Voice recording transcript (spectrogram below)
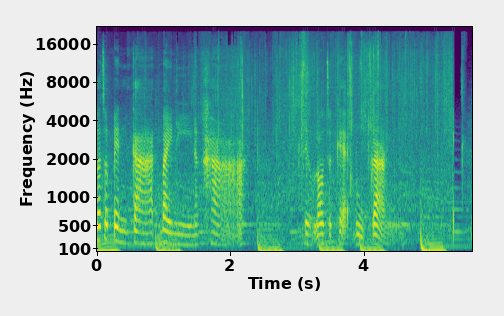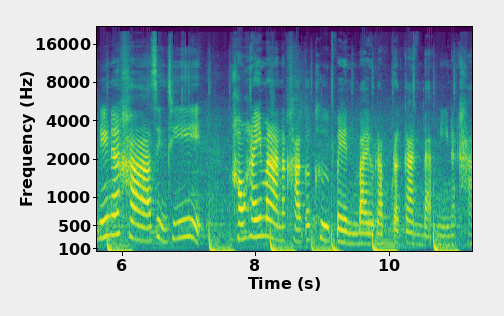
ก็จะเป็นการ์ดใบนี้นะคะ เดี๋ยวเราจะแกะดูกัน นี่นะคะสิ่งที่ เขาให้มานะคะก็คือเป็นใบรับประกันแบบนี้นะคะ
